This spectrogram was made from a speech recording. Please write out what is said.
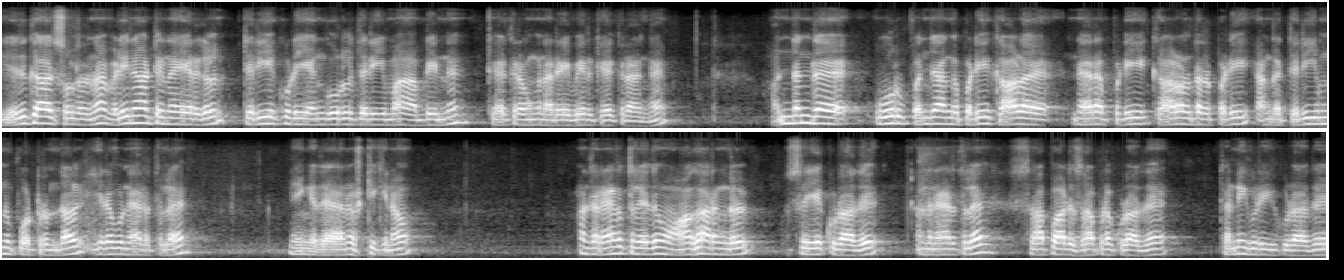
இது எதுக்காக சொல்கிறேன்னா வெளிநாட்டு நேயர்கள் தெரியக்கூடிய எங்கள் ஊரில் தெரியுமா அப்படின்னு கேட்குறவங்க நிறைய பேர் கேட்குறாங்க அந்தந்த ஊர் பஞ்சாங்கப்படி கால நேரப்படி காலண்டர் படி அங்கே தெரியும்னு போட்டிருந்தால் இரவு நேரத்தில் நீங்கள் இதை அனுஷ்டிக்கணும். அந்த நேரத்தில் எதுவும் ஆகாரங்கள் செய்யக்கூடாது. அந்த நேரத்தில் சாப்பாடு சாப்பிடக்கூடாது தண்ணி குடிக்கக்கூடாது.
